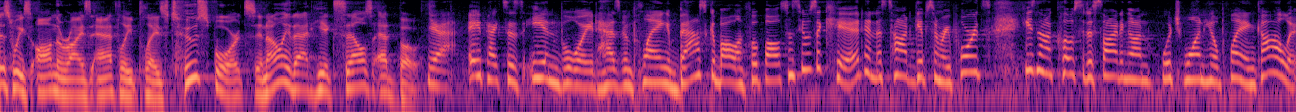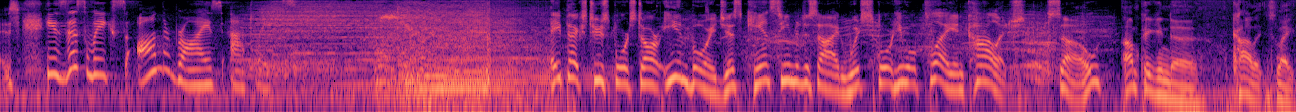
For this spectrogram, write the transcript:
This week's On the Rise athlete plays two sports, and not only that, he excels at both. Yeah, Apex's Ian Boyd has been playing basketball and football since he was a kid, and as Todd Gibson reports, he's not close to deciding on which one he'll play in college. He's this week's On the Rise athlete. Apex 2 sports star Ian Boyd just can't seem to decide which sport he will play in college. So, I'm picking the college. Like,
